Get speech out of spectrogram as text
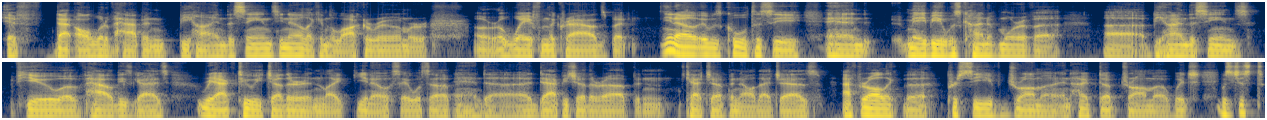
if that all would have happened behind the scenes, you know, like in the locker room or or away from the crowds. But you know, it was cool to see, and maybe it was kind of more of a uh, behind the scenes view of how these guys react to each other and like you know say what's up and uh, dap each other up and catch up and all that jazz. After all, like the perceived drama and hyped up drama, which was just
